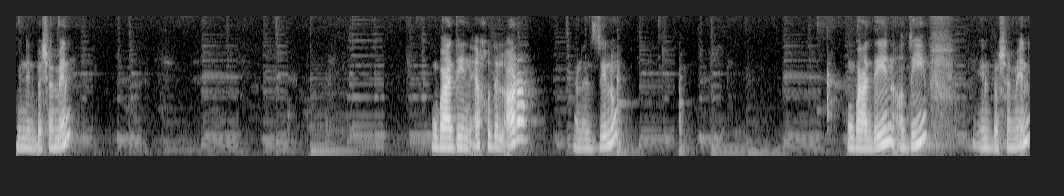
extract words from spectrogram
من البشاميل وبعدين آخد القرع أنزله. وبعدين أضيف البشاميل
